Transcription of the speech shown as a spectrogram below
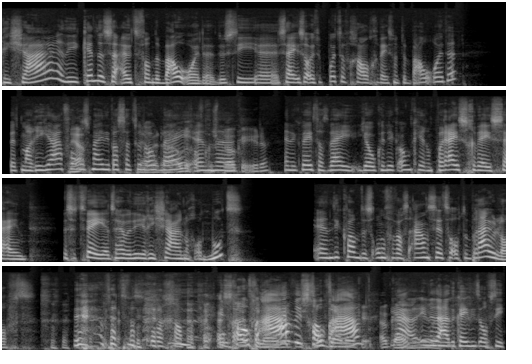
Richard. Die kende ze uit van de bouworde. Dus die, zij is ooit in Portugal geweest met de bouworde. Met Maria, volgens mij, die was daar toen Ja, ook bij. En, eh, en ik weet dat wij, Joke en ik, ook een keer in Parijs geweest zijn. Dus z'n tweeën. En toen hebben we die Richard nog ontmoet. En die kwam dus onverwachts aanzetten op de bruiloft. dat was wel grappig. Die schoof aan, die schoof aan. Ja, inderdaad. Ik weet niet of hij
